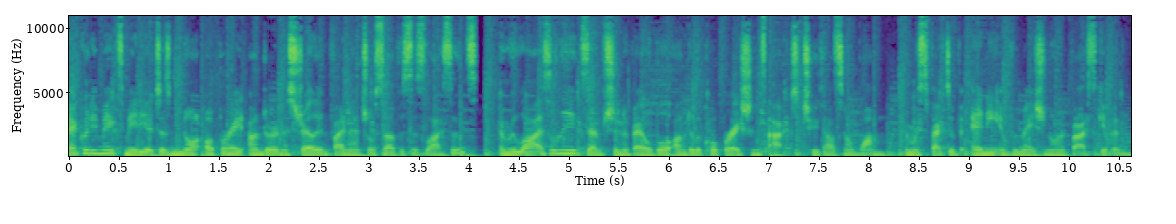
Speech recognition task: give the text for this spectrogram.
Equity Mates Media does not operate under an Australian financial services license and relies on the exemption available under the Corporations Act 2001 in respect of any information or advice given.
